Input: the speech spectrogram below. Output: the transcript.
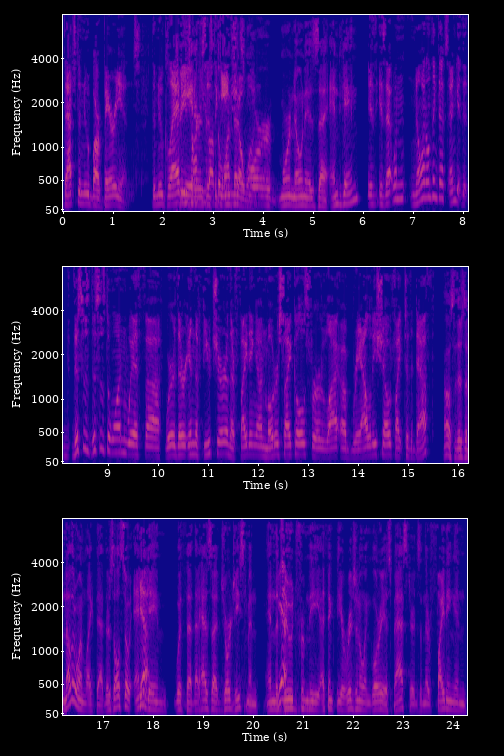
that's the new Barbarians. The new Gladiators is the, the, game one show that's one. more, more known as, uh, Endgame? Is is that one? No, I don't think that's Endgame. This is this is the one with uh where they're in the future and they're fighting on motorcycles for li- a reality show, Fight to the Death. Oh, so there's another one like that. There's also Yeah. Endgame with that that has uh, George Eastman and the Yeah. dude from the I think the original Inglorious Bastards, and they're fighting in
